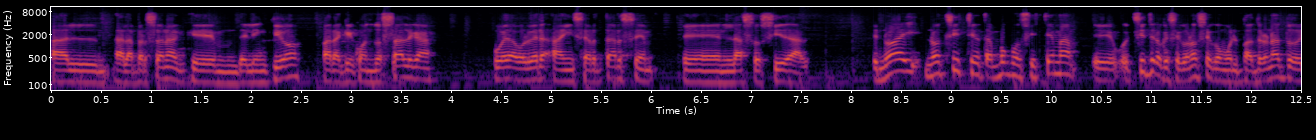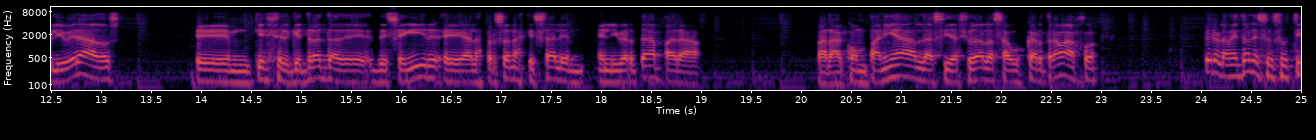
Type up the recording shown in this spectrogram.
a la persona que delinquió para que cuando salga pueda volver a insertarse en la sociedad. No, hay, no existe tampoco un sistema, eh, existe lo que se conoce como el patronato de liberados, eh, que es el que trata de, seguir eh, a las personas que salen en libertad para, para acompañarlas y ayudarlas a buscar trabajo. Pero lamentablemente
